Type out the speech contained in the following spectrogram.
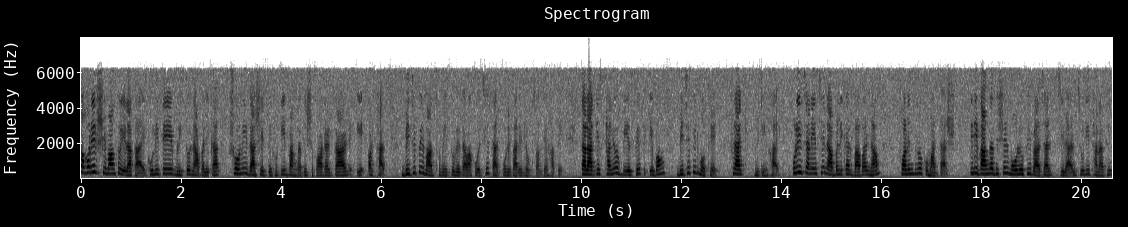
শহরের সীমান্ত এলাকায় গুলিতে মৃত নাবালিকা শনি দাসের দেহটি বাংলাদেশ বর্ডার গার্ড অর্থাৎ বিজেপির মাধ্যমে তুলে দেওয়া হয়েছে তার পরিবারের লোকজনদের হাতে। তার আগে স্থানীয় বিএসএফ এবং বিজেপির মধ্যে ফ্ল্যাগ মিটিং হয়। পুলিশ জানিয়েছে নাবালিকার বাবার নাম ফলেন্দ্র কুমার দাস। তিনি বাংলাদেশের মৌলভীবাজার জেলার জুড়ি থানাধীন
